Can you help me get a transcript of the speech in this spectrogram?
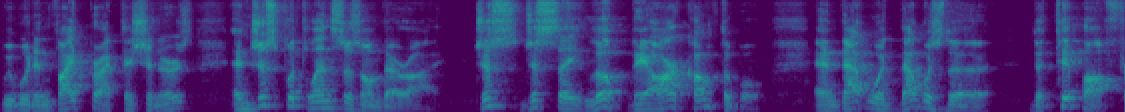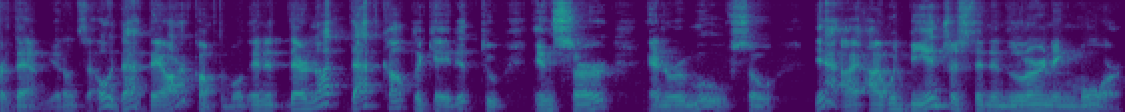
we would invite practitioners and just put lenses on their eye. Just just say, look, they are comfortable, and that would that was the the tip off for them. You know, say, oh, that they are comfortable, and it, they're not that complicated to insert and remove. So yeah, I, I would be interested in learning more.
